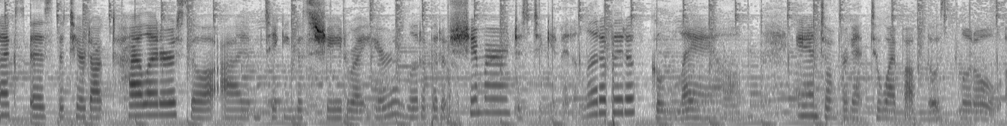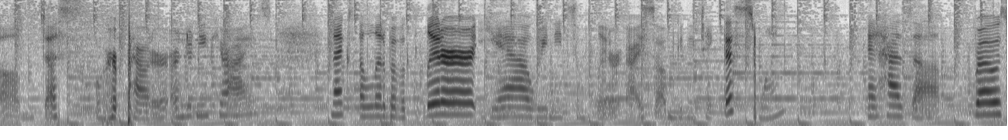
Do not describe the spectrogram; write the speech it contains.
Next is the Tear Duct highlighter, so I'm taking this shade right here, a little bit of shimmer just to give it a little bit of glam. And don't forget to wipe off those little um, dust or powder underneath your eyes. Next, a little bit of a glitter. Yeah, we need some glitter, guys, so I'm going to take this one. It has a rose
